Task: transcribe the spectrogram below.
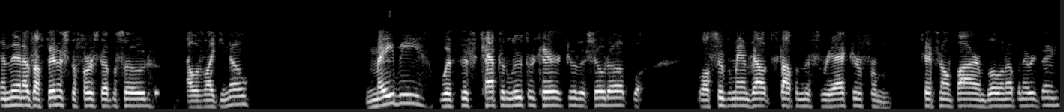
and then as I finished the first episode, I was like, you know, maybe with this Captain Luthor character that showed up while Superman's out stopping this reactor from catching on fire and blowing up and everything.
